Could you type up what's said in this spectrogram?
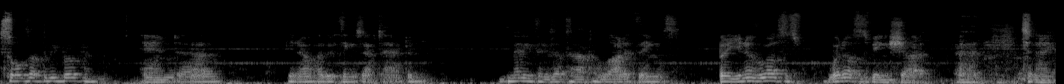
souls have to be broken. And, uh, you know, other things have to happen. Many things have to happen. A lot of things. But you know who else is, what else is being shot uh, tonight?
